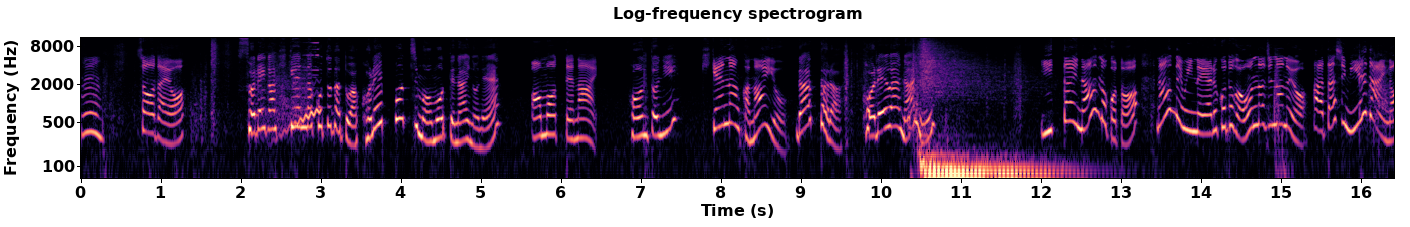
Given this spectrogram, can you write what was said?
うんそうだよ。それが危険なことだとはこれっぽっちも思ってないのね。思ってない。本当に？危険なんかないよ。だったらこれは何？一体何のこと？なんでみんなやることが同じなのよ。私見えないの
